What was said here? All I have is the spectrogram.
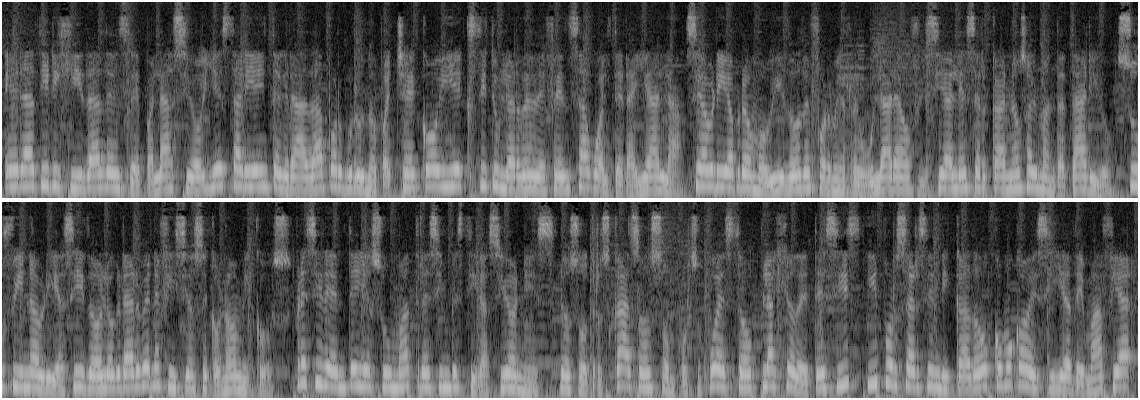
era dirigida desde Palacio y estaría integrada por Bruno Pacheco y ex titular de defensa Walter Ayala. Se habría promovido de forma irregular a oficiales cercanos al mandatario. Su fin habría sido lograr beneficios económicos. Presidente y asuma tres investigaciones. Los otros casos son, por supuesto, plagio de tesis y por ser sindicado como cabecilla de mafia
